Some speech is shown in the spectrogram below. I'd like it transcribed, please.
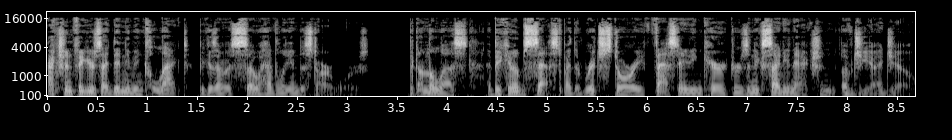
Action figures I didn't even collect because I was so heavily into Star Wars. But nonetheless, I became obsessed by the rich story, fascinating characters, and exciting action of G.I. Joe.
